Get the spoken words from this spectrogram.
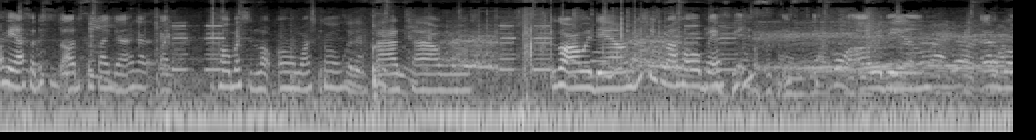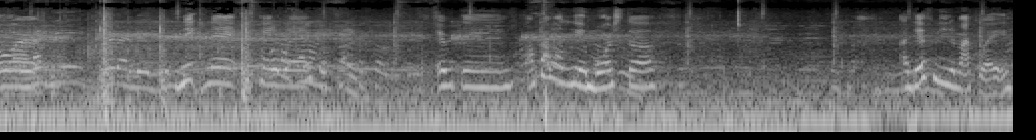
Okay, yeah, so this is all the stuff I got. I got like a whole bunch of um, washcloths, I got five towels. We go all the way down. This is my whole basket. It's, it's, it's going all the way down. I got a board, knickknacks, paperweight, everything. I'm probably gonna get more stuff. I definitely need a microwave.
